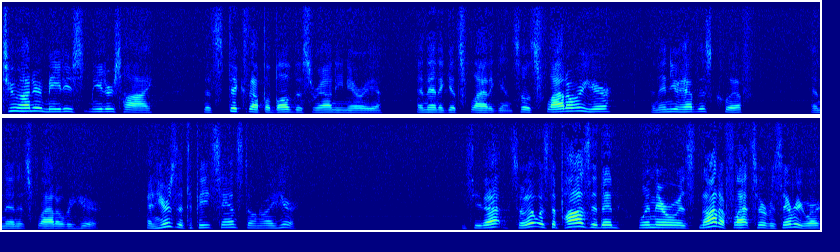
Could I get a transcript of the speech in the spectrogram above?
200 meters, meters high that sticks up above the surrounding area. And then it gets flat again. So it's flat over here. And then you have this cliff. And then it's flat over here. And here's the Tapeats sandstone right here. You see that? So it was deposited when there was not a flat surface everywhere,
